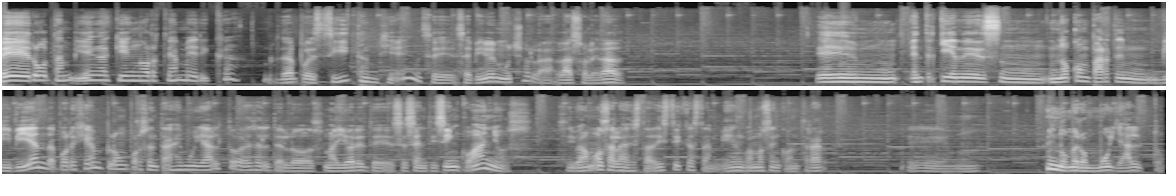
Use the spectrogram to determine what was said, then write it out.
pero también aquí en Norteamérica, ¿verdad? Pues sí, también se, vive mucho la, soledad. Em, entre quienes mm, no comparten vivienda, por ejemplo, un porcentaje muy alto es el de los mayores de 65 años. Si vamos a las estadísticas también vamos a encontrar em, un número muy alto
